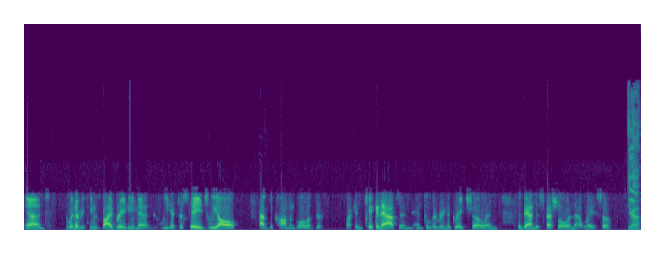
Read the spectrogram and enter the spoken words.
And when everything's vibrating and we hit the stage, we all have the common goal of just fucking kicking ass and and delivering a great show. And the band is special in that way. So. Yeah,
